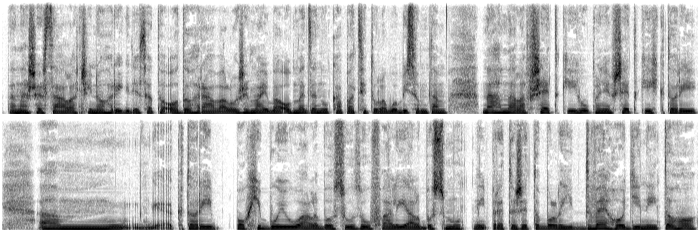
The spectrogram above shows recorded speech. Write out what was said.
tá naša sála činohry, kde sa to odohrávalo, že má iba obmedzenú kapacitu, lebo by som tam nahnala všetkých, úplne všetkých, ktorí, um, ktorí pochybujú, alebo sú zúfali, alebo smutní, pretože to boli dve hodiny toho,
